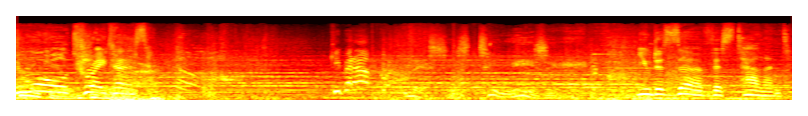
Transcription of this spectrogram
To all traitors. Keep it up. This is too easy. You deserve this talent.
